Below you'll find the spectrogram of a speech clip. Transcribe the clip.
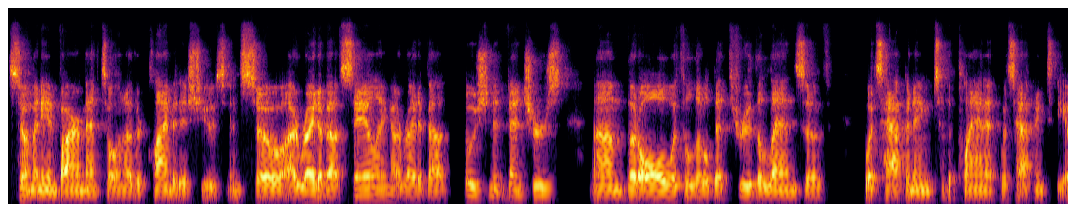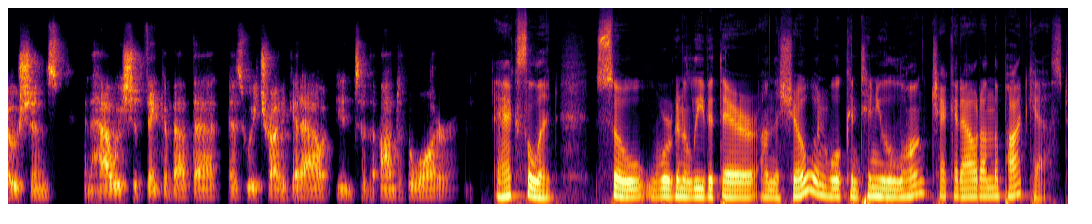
so many environmental and other climate issues. And so I write about sailing, I write about ocean adventures um, but all with a little bit through the lens of what's happening to the planet, what's happening to the oceans, and how we should think about that as we try to get out into the onto the water. Excellent. So we're going to leave it there on the show and we'll continue along. Check it out on the podcast.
